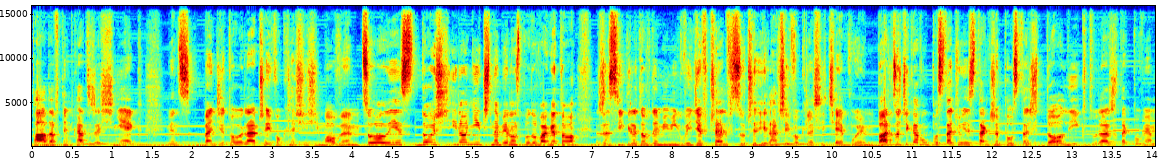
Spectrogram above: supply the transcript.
pada w tym kadrze śnieg, więc będzie to raczej w okresie zimowym, co jest dość ironiczne, biorąc pod uwagę to, że Secret of the Mimic wyjdzie w czerwcu, czyli raczej w okresie ciepłym. Bardzo ciekawą postacią jest także postać Dolly, która, że tak powiem,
